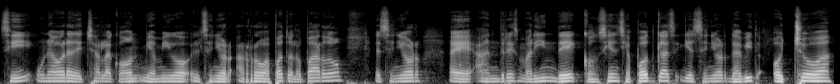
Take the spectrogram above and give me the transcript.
¿sí? una hora de charla con mi amigo el señor arroba Pato Lopardo, el señor eh, Andrés Marín de Conciencia Podcast y el señor David Ochoa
